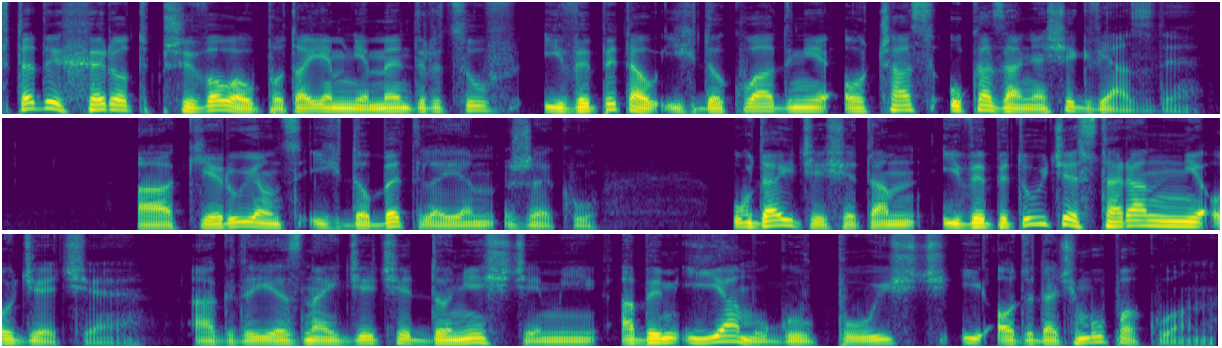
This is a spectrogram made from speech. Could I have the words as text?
Wtedy Herod przywołał potajemnie mędrców i wypytał ich dokładnie o czas ukazania się gwiazdy. A kierując ich do Betlejem, rzekł: Udajcie się tam i wypytujcie starannie o dziecię, a gdy je znajdziecie, donieście mi, abym i ja mógł pójść i oddać mu pokłon.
